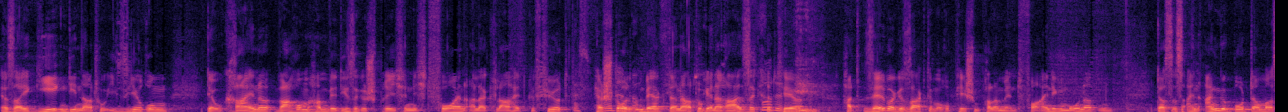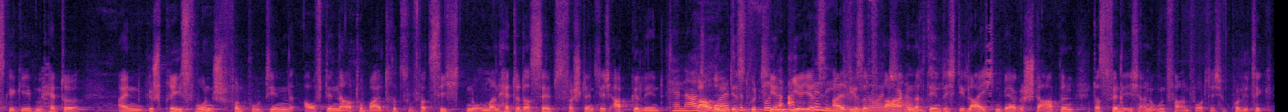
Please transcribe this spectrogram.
er sei gegen die NATOisierung der Ukraine. Warum haben wir diese Gespräche nicht vor in aller Klarheit geführt? Herr Stoltenberg, der NATO-Generalsekretär, hat selber gesagt im Europäischen Parlament vor einigen Monaten, dass es ein Angebot damals gegeben hätte, einen Gesprächswunsch von Putin auf den NATO-Beitritt zu verzichten und man hätte das selbstverständlich abgelehnt. Warum diskutieren wir jetzt all diese Fragen, nachdem sich die Leichenberge stapeln? Das finde ich eine unverantwortliche Politik.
